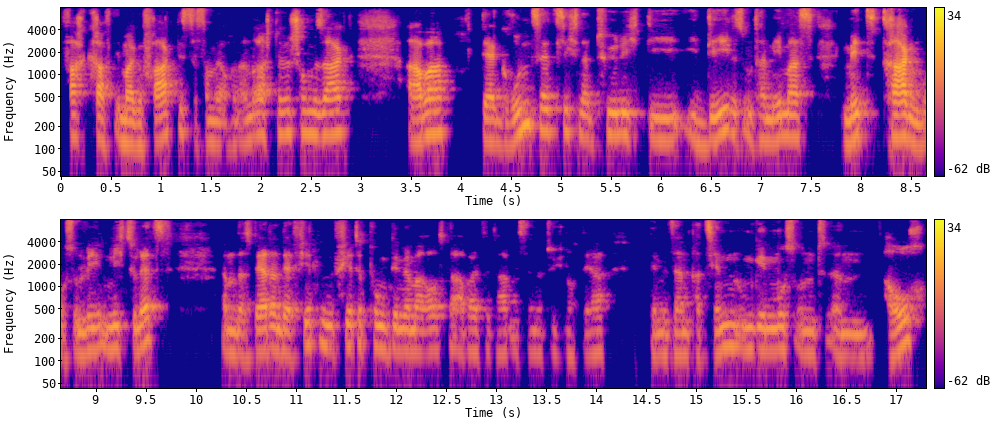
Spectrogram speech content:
Fachkraft immer gefragt ist. Das haben wir auch an anderer Stelle schon gesagt. Aber der grundsätzlich natürlich die Idee des Unternehmers mittragen muss. Und nicht zuletzt, ähm, das wäre dann der vierte, vierte Punkt, den wir mal rausgearbeitet haben, ist dann natürlich noch der, der mit seinen Patienten umgehen muss und ähm, auch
